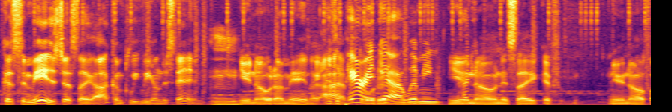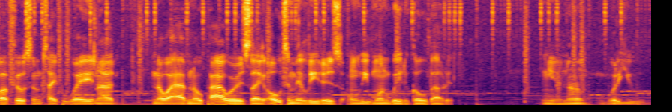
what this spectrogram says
Because to me, it's just like I completely understand. Mm-hmm. You know what I mean? Like I As a have parent, daughter, yeah. I mean, You do know, and it's like if you know if I feel some type of way and I know I have no power, it's like ultimately there's only one way to go about it. You know, what do you?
